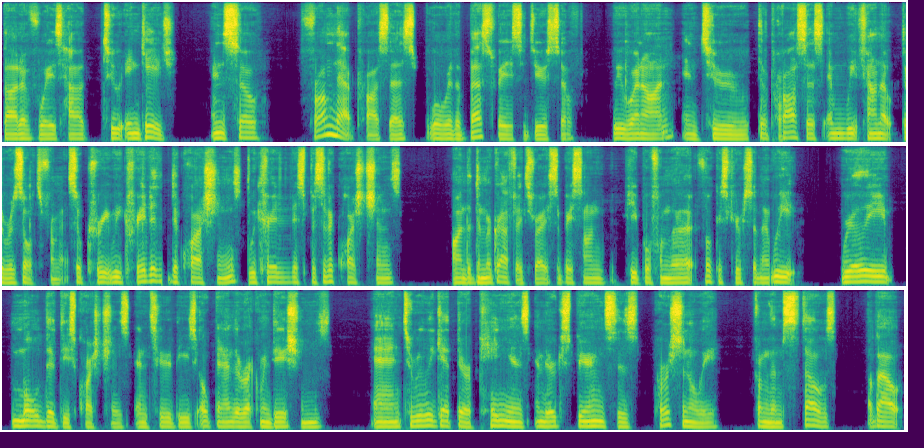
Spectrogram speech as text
thought of ways how to engage. And so from that process, what were the best ways to do so? We went on into the process and we found out the results from it. So cre- we created the questions, we created the specific questions on the demographics, right? So based on people from the focus group. So then we really molded these questions into these open-ended recommendations and to really get their opinions and their experiences personally from themselves about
